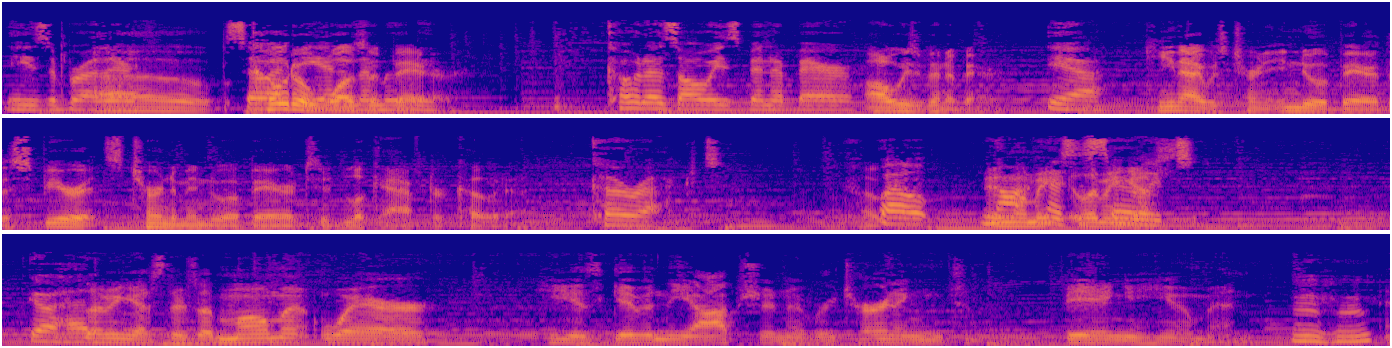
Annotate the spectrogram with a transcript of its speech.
he's a brother. Oh, but So at Koda the end was of a the movie- bear. Koda's always been a bear. Always been a bear. Yeah, Kenai was turned into a bear. The spirits turned him into a bear to look after Koda. correct. Okay. Well, not let me- let me necessarily. guess. t- Go ahead. Let me guess. There's a moment where he is given the option of returning to being a human, mm-hmm. and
